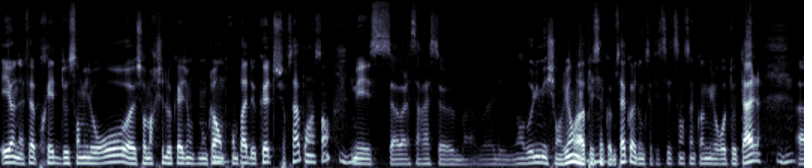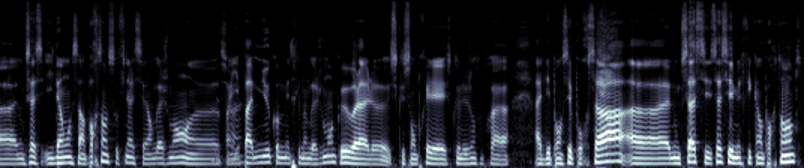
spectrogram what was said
et on a fait à peu près 200 000 euros sur le marché de l'occasion. Donc là, on mhm. prend pas de cut sur ça pour l'instant, mhm. mais ça, voilà, ça reste bah, voilà, des, en volume échangé, on va appeler ça comme ça, quoi. Donc ça fait 750 000 euros total. donc ça, évidemment, c'est important parce qu'au final, c'est l'engagement. Enfin, il n'y a pas mieux comme métrique d'engagement que voilà le, ce que sont prêts, ce que les gens sont prêts à, à dépenser pour ça. Euh, donc ça, c'est ça, c'est une métrique importante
